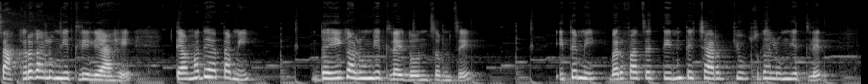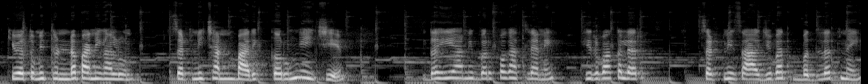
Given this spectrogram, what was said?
साखर घालून घेतलेली आहे. त्यामध्ये आता मी दही घालून घेतलं आहे दोन चमचे. इथे मी बर्फाचे तीन ते चार क्यूब्स घालून घेतलेत. किंवा तुम्ही थंड पाणी घालून चटणी छान बारीक करून घ्यायची आहे. दही आणि बर्फ घातल्याने हिरवा कलर चटणीचा अजिबात बदलत नाही.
